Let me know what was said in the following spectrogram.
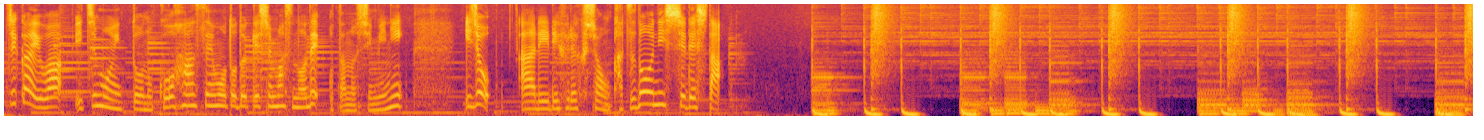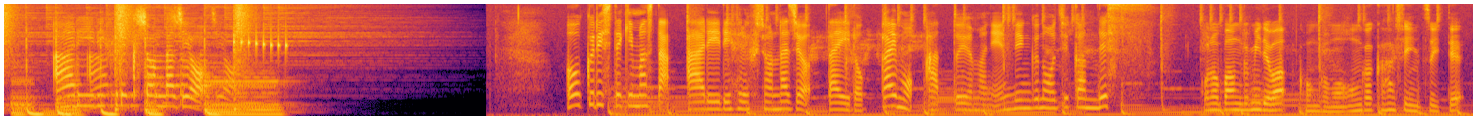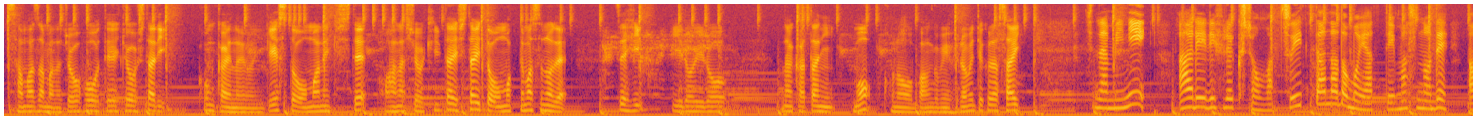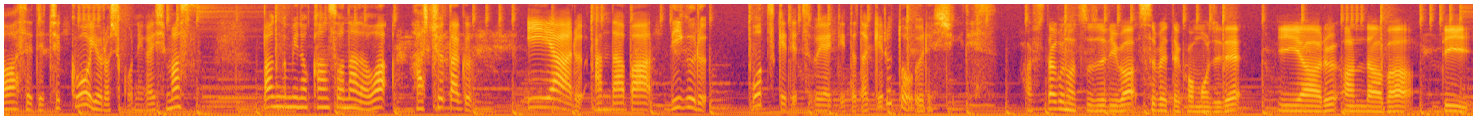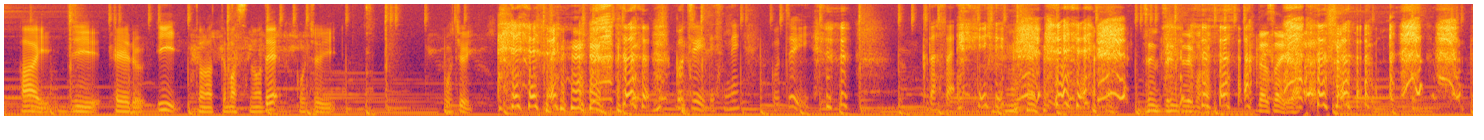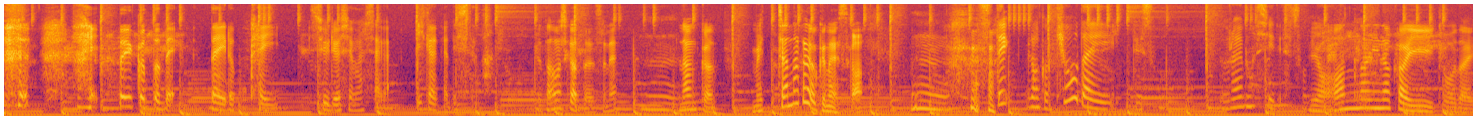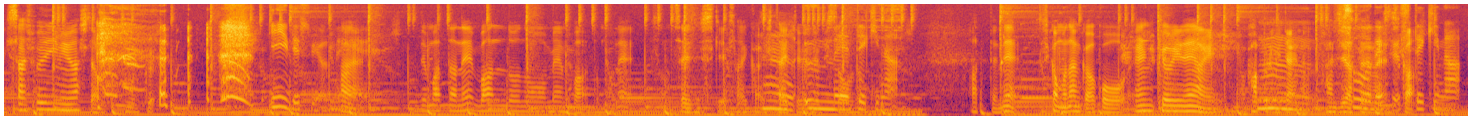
次回は一問一答の後半戦をお届けしますのでお楽しみに。以上アーリーリフレクション活動日誌でしたお送りしてきましたアーリーリフレクションラジオ第6回もあっという間にエンディングのお時間です。この番組では今後も音楽配信についてさまざまな情報を提供したり今回のようにゲストをお招きしてお話を聞いたりしたいと思ってますのでぜひいろいろな方にもこの番組を広めてください。ちなみにアーリーリフレクションはツイッターなどもやっていますので合わせてチェックをよろしくお願いします。番組の感想などはハッシュタグ ER アンダーバーリグルをつけてつぶやいていただけると嬉しいです。ハッシュタグの綴りはすべて小文字で ER アンダーバー DIGLE となってますのでご注意。ご注意。ご注意ですね。ご注意。ください。全然出てこない。くださいよ。はい。ということで第6回終了しましたがいかがでしたか？楽しかったですね。うん。なんかめっちゃ仲良くないですか？うん。素敵。なんか兄弟です。羨ましいです。いやあんなに仲いい兄弟久しぶりに見ました僕。いいですよね、はい。でまたねバンドのメンバーともねその成人式で再会したいといううん運エピソード。命的な。あってね。しかもなんかこう遠距離恋愛のカップルみたいな感じだったじゃないですか。うん素、敵な。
